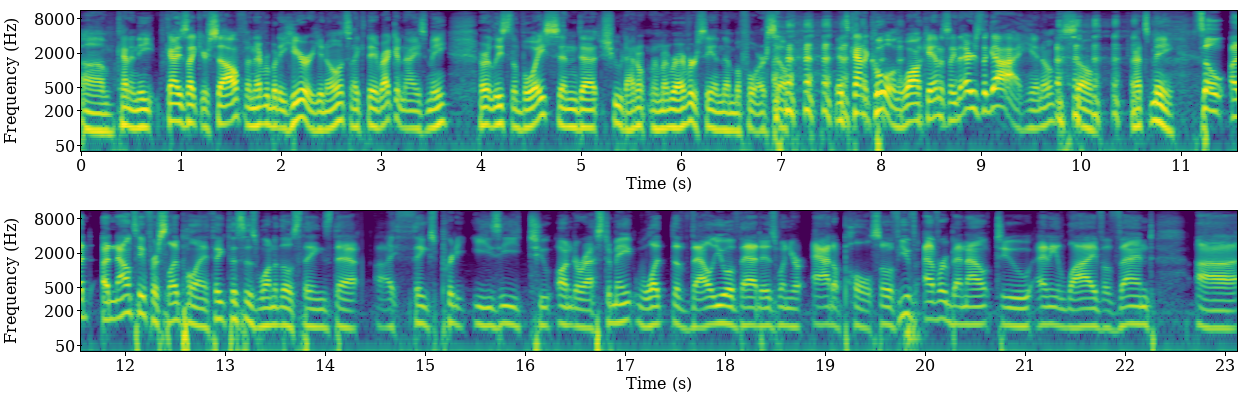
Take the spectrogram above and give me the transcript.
um, kind of neat. Guys like yourself and everybody here, you know, it's like they recognize me or at least the voice. And uh, shoot, I don't remember ever seeing them before So it's kind of cool to walk in. It's like, there's the guy, you know? So that's me. So uh, announcing for sled pulling, I think this is one of those things that I think is pretty easy to underestimate what the value of that is when you're at a pull. So if you've ever been out to any live event, uh,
